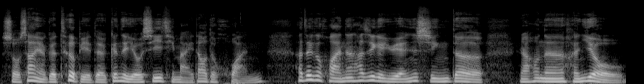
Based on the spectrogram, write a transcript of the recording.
手上有个特别的跟着游戏一起买到的环。那这个环呢，它是一个圆形的，然后呢，很有，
